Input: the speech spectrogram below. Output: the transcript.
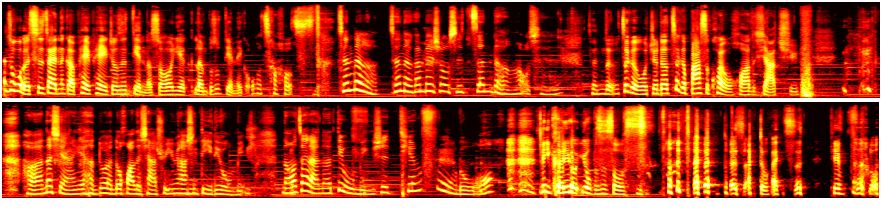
但是我有一次在那个佩佩就是点的时候，也忍不住点了一个，哇，超好吃的！真的，真的干贝寿司真的很好吃，真的。这个我觉得这个八十块我花得下去。好啊，那显然也很多人都花得下去，因为它是第六名。嗯、然后再来呢，第五名是天妇罗，立刻又又不是寿司，都还是天妇罗。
